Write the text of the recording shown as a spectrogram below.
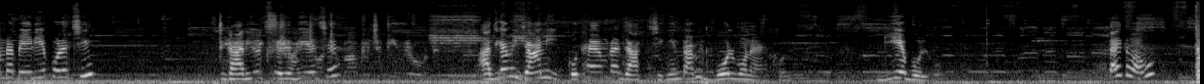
আমরা বেরিয়ে পড়েছি। গাড়িও ছেড়ে দিয়েছে। আজকে আমি জানি কোথায় আমরা যাচ্ছি, কিন্তু আমি বলব না এখন। গিয়ে বলব। তাই তো বাবু? ও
